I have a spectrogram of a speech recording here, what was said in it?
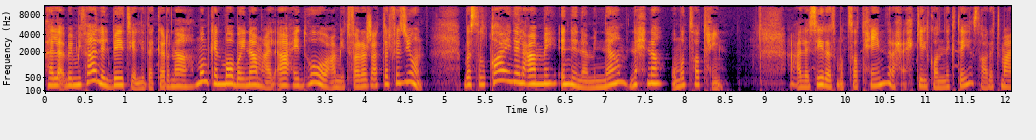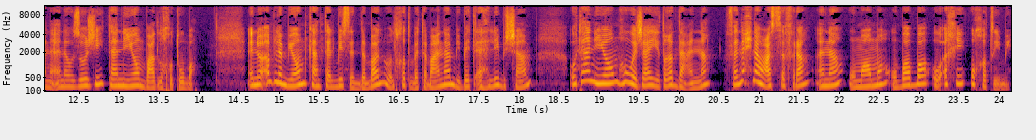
هلأ بمثال البيت يلي ذكرناه ممكن بابا ينام على القاعد هو وعم يتفرج على التلفزيون. بس القاعدة العامة إننا مننام نحن ومتسطحين. على سيرة متسطحين رح أحكي لكم نكتة صارت معنا أنا وزوجي تاني يوم بعد الخطوبة. إنه قبل بيوم كان تلبيس الدبل والخطبة تبعنا ببيت أهلي بالشام وتاني يوم هو جاي يتغدى عنا. فنحن وعلى السفرة أنا وماما وبابا وأخي وخطيبي.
